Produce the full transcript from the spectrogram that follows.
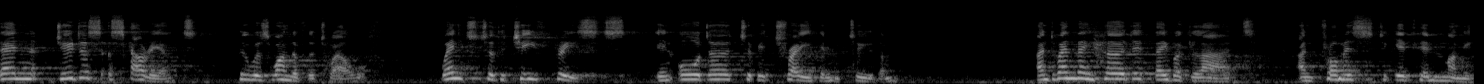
Then Judas Iscariot, who was one of the twelve, went to the chief priests in order to betray him to them. And when they heard it, they were glad and promised to give him money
